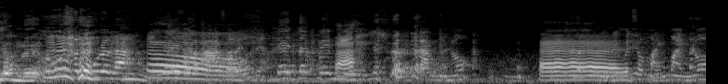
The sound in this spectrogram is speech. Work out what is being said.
ยี่ยมเลยรู้แล้วล่ะเออราคาเท่าไหร่เนี่ยได้จะเป็นค่ะตังค์เนาะไปมันสมัยใหม่เนาะ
